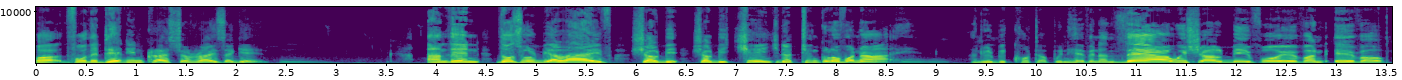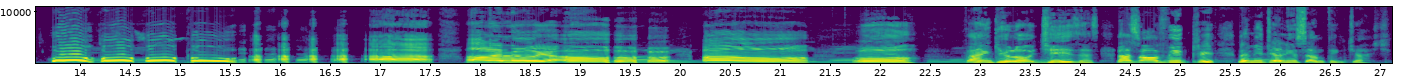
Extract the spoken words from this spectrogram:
Uh, for the dead in Christ shall rise again. And then those who will be alive shall be, shall be changed in a twinkle of an eye. And we'll be caught up in heaven. And there we shall be forever and ever. Woo, hoo, hoo, hoo. Hallelujah. Oh, Glory. oh, Amen. oh. Amen. Thank you, Lord Jesus. That's our victory. Let me tell you something, church.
